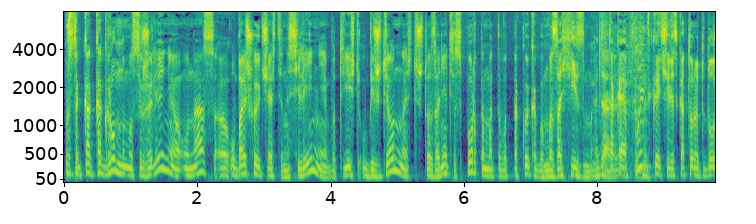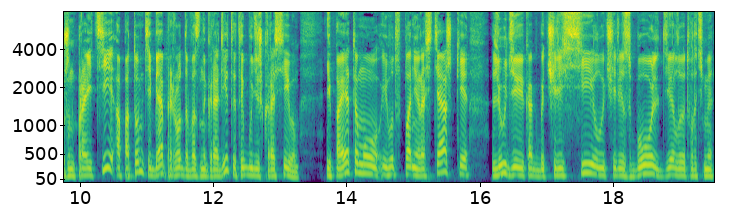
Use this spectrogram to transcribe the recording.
Просто как к огромному сожалению, у нас, э, у большой части населения, вот есть убежденность, что занятие спортом это вот такой как бы мазохизм. Это Да. такая пытка, через которую ты должен пройти, а потом тебя природа вознаградит, и ты будешь красивым. И поэтому, и вот в плане растяжки, люди как бы через силу, через боль делают вот этими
